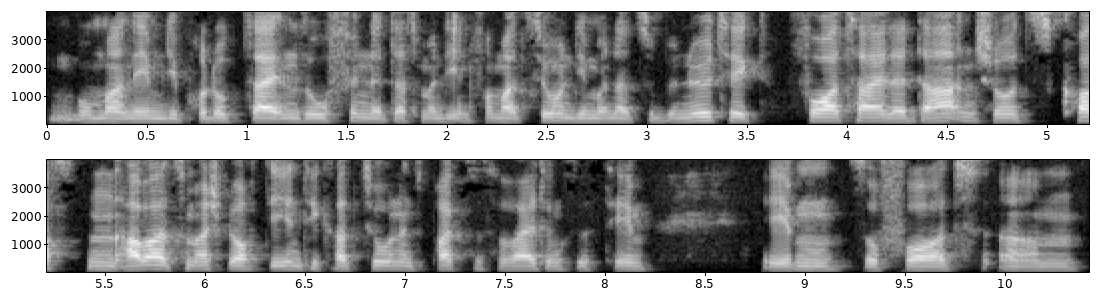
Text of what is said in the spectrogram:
wo man eben die Produktseiten so findet, dass man die Informationen, die man dazu benötigt, Vorteile, Datenschutz, Kosten, aber zum Beispiel auch die Integration ins Praxisverwaltungssystem eben sofort ähm,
